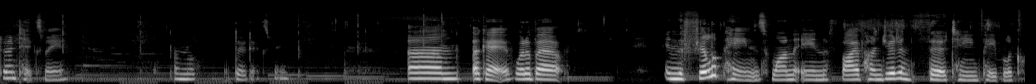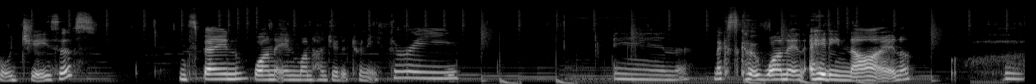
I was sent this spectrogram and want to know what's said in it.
Don't text me. I'm not. Don't text me. Um. Okay. What about in the Philippines? One in 513 people are called Jesus. In Spain, one in 123. In Mexico, one in 89.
